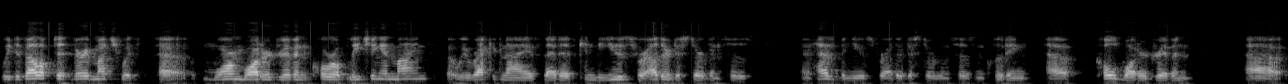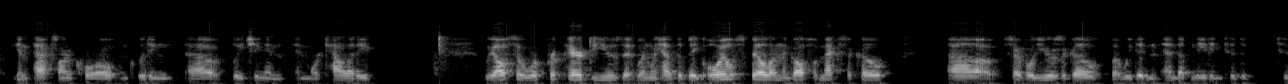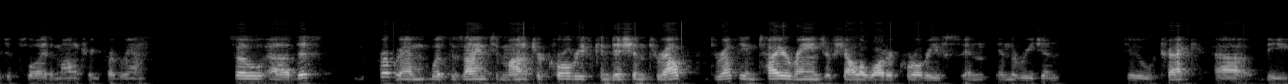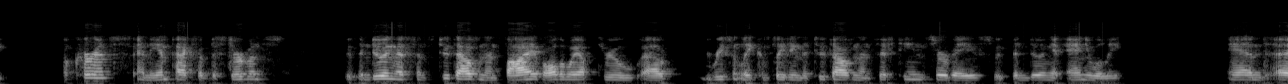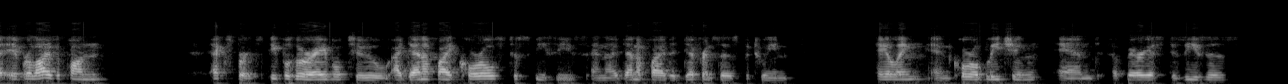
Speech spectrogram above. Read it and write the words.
We developed it very much with uh, warm water driven coral bleaching in mind, but we recognize that it can be used for other disturbances, and it has been used for other disturbances, including uh, cold water driven uh, impacts on coral, including uh, bleaching and, and mortality. We also were prepared to use it when we had the big oil spill in the Gulf of Mexico uh, several years ago, but we didn't end up needing to, de to deploy the monitoring program. So uh, this program was designed to monitor coral reef condition throughout throughout the entire range of shallow water coral reefs in, in the region to track uh, the occurrence and the impacts of disturbance. We've been doing this since 2005 all the way up through uh, recently completing the 2015 surveys. We've been doing it annually. And uh, it relies upon experts, people who are able to identify corals to species and identify the differences between paling and coral bleaching and various diseases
